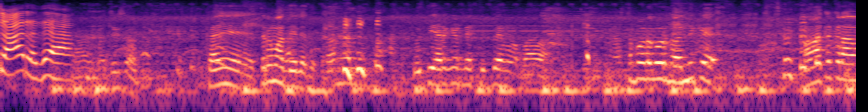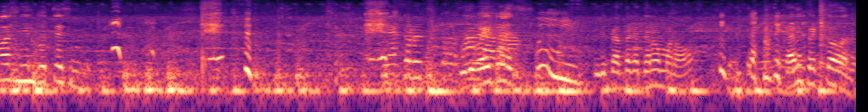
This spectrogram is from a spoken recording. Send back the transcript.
చారు అదే? కానీ తిరుమల తెలియదు. బుద్ధి ఎరగట్లే తిప్పే మా బావ. కష్టపడకూడదు అందుకే మా అక్కకి రావాల్సిన దీనికి వచ్చేసింది. ఇది వైట్ రైస్ ఇది పెద్దగా తినం మనం. కానీ పెట్టుకోవాలి.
